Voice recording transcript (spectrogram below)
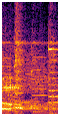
Game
